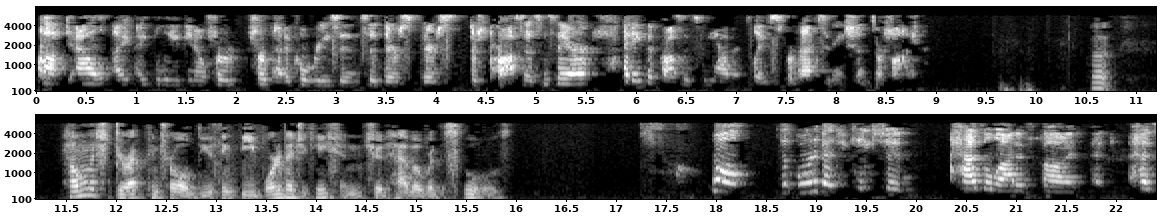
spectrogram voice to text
opt out. I, I believe you know for for medical reasons that there's there's there's processes there. I think the process we have in place for vaccinations are fine. Uh, how much direct control do you think the Board of Education should have over the schools? Well, the Board of Education has a lot of uh, has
